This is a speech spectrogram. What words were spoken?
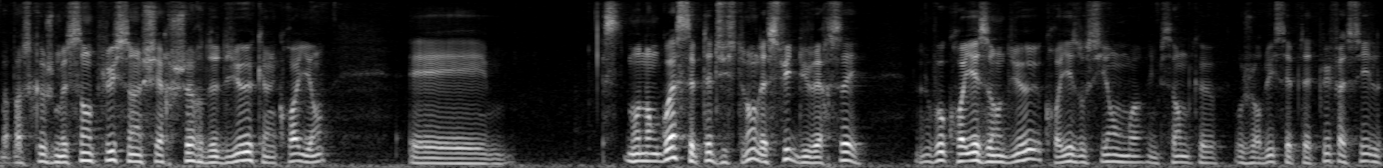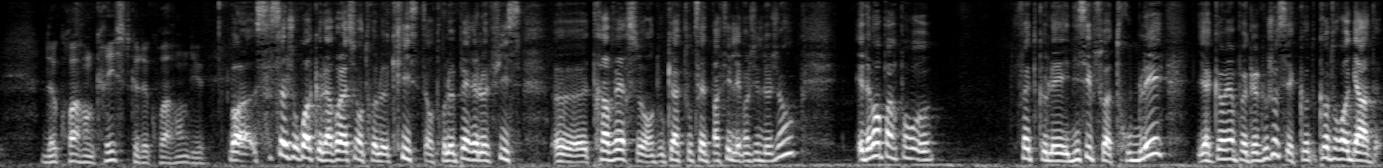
bah parce que je me sens plus un chercheur de Dieu qu'un croyant. Et mon angoisse, c'est peut-être justement la suite du verset. Vous croyez en Dieu, croyez aussi en moi. Il me semble qu'aujourd'hui, c'est peut-être plus facile de croire en Christ que de croire en Dieu. Bon, ça, je crois que la relation entre le Christ, entre le Père et le Fils, euh, traverse en tout cas toute cette partie de l'évangile de Jean. Et d'abord, par rapport au fait que les disciples soient troublés, il y a quand même un peu quelque chose, c'est que quand on regarde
